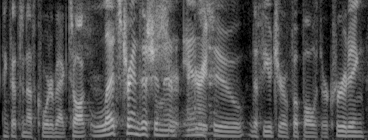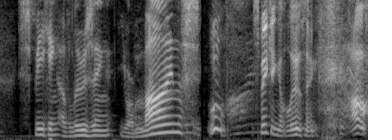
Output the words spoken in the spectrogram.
I think that's enough quarterback talk. Let's transition Sure. in- into the future of football with recruiting. Speaking of losing your minds, Ooh. Speaking of losing, Oh,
